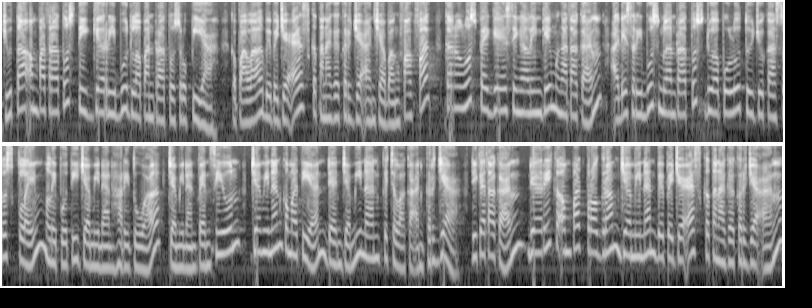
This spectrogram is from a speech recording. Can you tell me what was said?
juta 403 ribu 800 rupiah. Kepala BPJS Ketenagakerjaan Cabang Fakfak, Karolus PG Singalingging mengatakan ada 1927 kasus klaim meliputi jaminan hari tua, jaminan pensiun, jaminan kematian, dan jaminan kecelakaan kerja. Dikatakan, dari keempat program jaminan BPJS Ketenagakerjaan,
